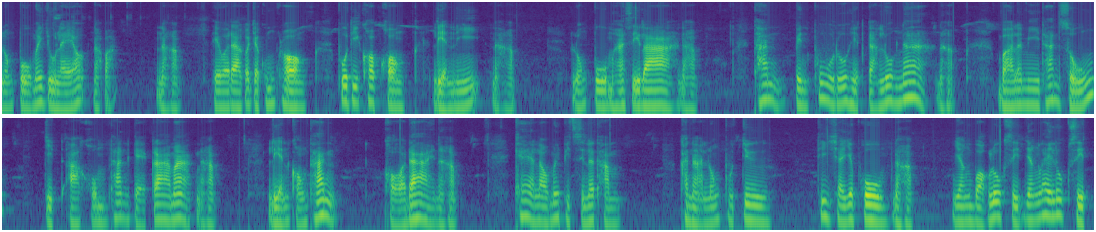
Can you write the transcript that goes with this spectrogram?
หลวงปู่ไม่อยู่แล้วนะครับนะครับ เทวดาก็จะคุ้มครองผู้ที่ครอบครองเหรียญนี้นะครับ หลวงปู่มหาศิลานะครับ ท่านเป็นผู้รู้เหตุการณ์ล่วงหน้านะครับ บารมีท่านสูง จิตอาคมท่านแก่กล้ามากนะครับ เหรียญของท่านขอได้นะครับ แค่เราไม่ผิดศีลธรรม ขนาดหลวงปู่จือ ที่ชัยภูมินะครับ ยังบอกลูกศิษย์ยังไล่ลูกศิษย์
